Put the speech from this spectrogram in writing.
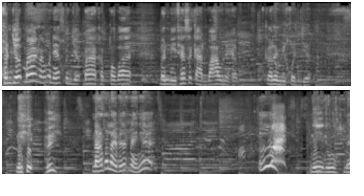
คนเยอะมากนะวันนี้คนเยอะมากครับ เพราะว่ามันมีเทศกาลว่าวนะครับ ก็เลยมีคนเยอะ นี่เฮ้ยน้ำอะไรมาจากไหนเนี่ยเออนี่ดูไหม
